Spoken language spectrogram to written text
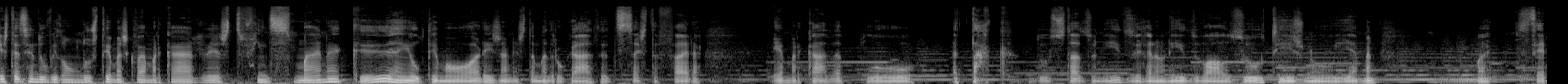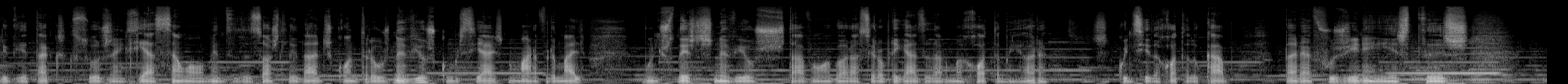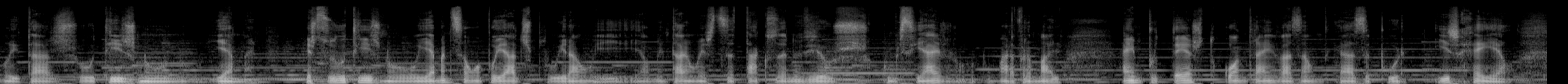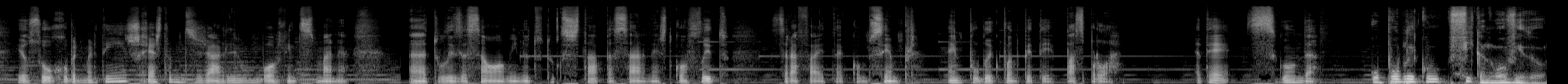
Este é sem dúvida um dos temas que vai marcar este fim de semana, que em última hora e já nesta madrugada de sexta-feira é marcada pelo ataque dos Estados Unidos e Reino Unido aos Houthis no Iémen, uma série de ataques que surgem em reação ao aumento das hostilidades contra os navios comerciais no Mar Vermelho. Muitos destes navios estavam agora a ser obrigados a dar uma rota maior, a conhecida Rota do Cabo, para fugirem estes militares Houthis no, no Iémen. Estes Houthis no Iémen são apoiados pelo Irão e aumentaram estes ataques a navios comerciais no, no Mar Vermelho em protesto contra a invasão de Gaza por Israel. Eu sou o Ruben Martins, resta-me desejar-lhe um bom fim de semana. A atualização ao minuto do que se está a passar neste conflito será feita, como sempre, em público.pt. Passe por lá. Até segunda. O público fica no ouvido.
